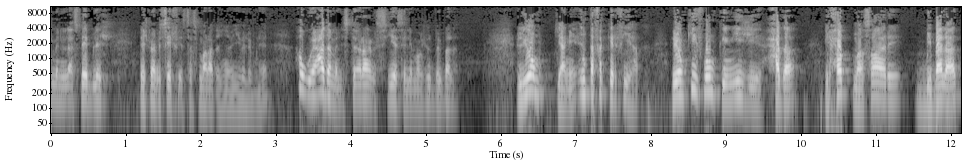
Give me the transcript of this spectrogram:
من الأسباب ليش ليش ما بيصير في استثمارات أجنبية بلبنان؟ هو عدم الاستقرار السياسي اللي موجود بالبلد. اليوم يعني أنت فكر فيها. اليوم كيف ممكن يجي حدا يحط مصاري ببلد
